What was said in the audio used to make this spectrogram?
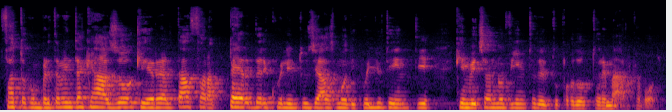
fatto completamente a caso che in realtà farà perdere quell'entusiasmo di quegli utenti che invece hanno vinto del tuo prodotto remarkable.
